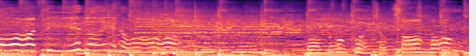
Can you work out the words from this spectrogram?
บ่ตีเลยน้องมองมองคอยจับซองมอง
